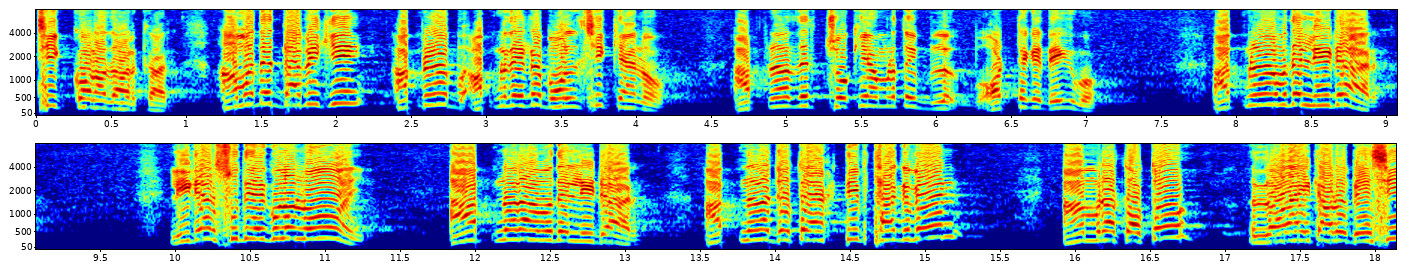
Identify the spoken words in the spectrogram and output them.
ঠিক করা দরকার। আমাদের দাবি কি? আপনারা, আপনাদের এটা বলছি কেন? আপনাদের চোখে আমরা তো অরটাকে দেখব। আপনারা আমাদের লিডার। লিডার শুধু এগুলো নয়, আপনারা আমাদের লিডার। আপনারা যত অ্যাক্টিভ থাকবেন, আমরা তত লড়াইটা আরও বেশি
